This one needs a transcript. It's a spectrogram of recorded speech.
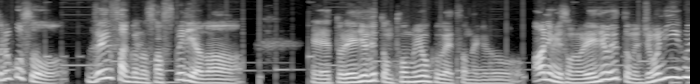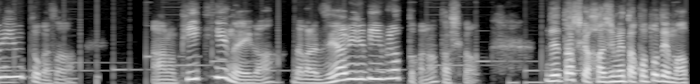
それこそ前作のサスペリアが、えっ、と、レディオヘッドのトム・ヨークがやってたんだけど、ある意味そのレディオヘッドのジョニー・グリーウッドがさ、あの PTA の映画？だから There Will Be Blood かな？確か。で、確か始めたことでもあっ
